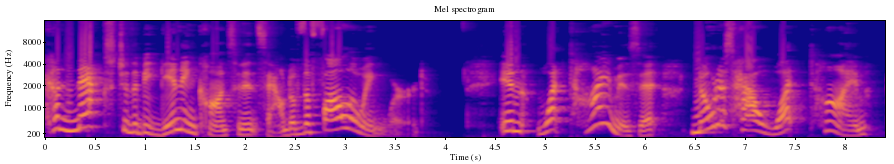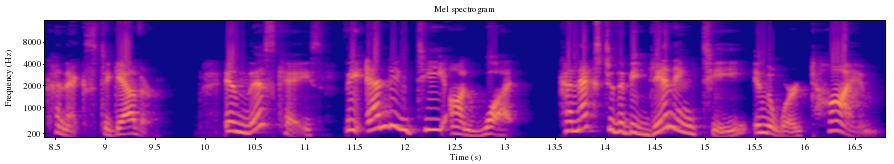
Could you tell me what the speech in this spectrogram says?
connects to the beginning consonant sound of the following word. In what time is it, notice how what time connects together. In this case, the ending T on what connects to the beginning T in the word time.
